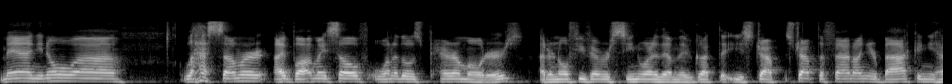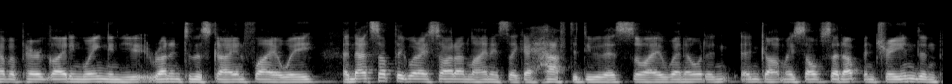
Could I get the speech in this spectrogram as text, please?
Man, you know, uh, last summer I bought myself one of those paramotors. I don't know if you've ever seen one of them. They've got that you strap strap the fan on your back and you have a paragliding wing and you run into the sky and fly away. And that's something when I saw it online, it's like I have to do this. So I went out and, and got myself set up and trained and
